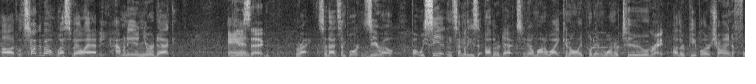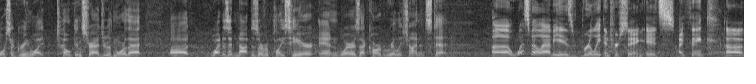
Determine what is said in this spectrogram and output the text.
Uh, let's talk about Westvale Abbey. How many in your deck? And, Goose egg. Right, so that's important. Zero, but we see it in some of these other decks. You know, mono white can only put in one or two. Right. Other people are trying to force a green white token strategy with more of that. Uh, why does it not deserve a place here, and where does that card really shine instead? Uh, Westvale Abbey is really interesting. It's, I think, uh,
